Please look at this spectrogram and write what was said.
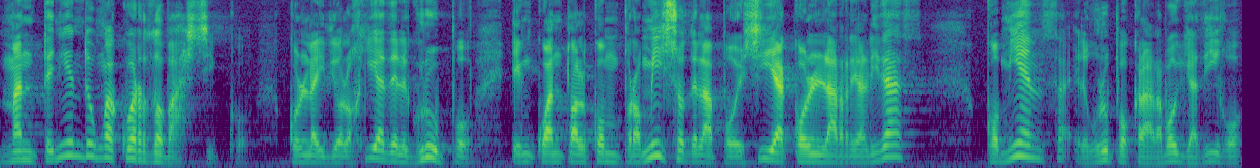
manteniendo un acuerdo básico con la ideología del grupo en cuanto al compromiso de la poesía con la realidad, comienza el grupo Claraboya, digo,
